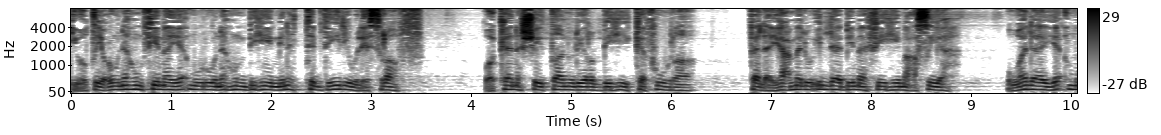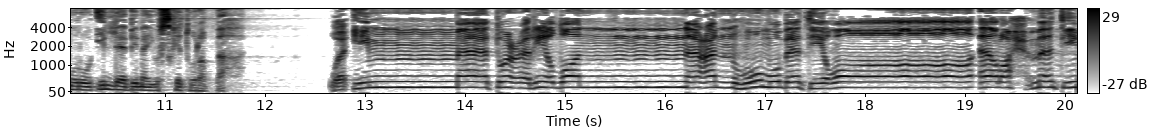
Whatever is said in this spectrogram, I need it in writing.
يطيعونهم فيما يأمرونهم به من التبذير والإسراف وكان الشيطان لربه كفورا. فلا يعمل إلا بما فيه معصية ولا يأمر إلا بما يسخط ربه. وإما تعرضن عنهم ابتغاء رحمة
